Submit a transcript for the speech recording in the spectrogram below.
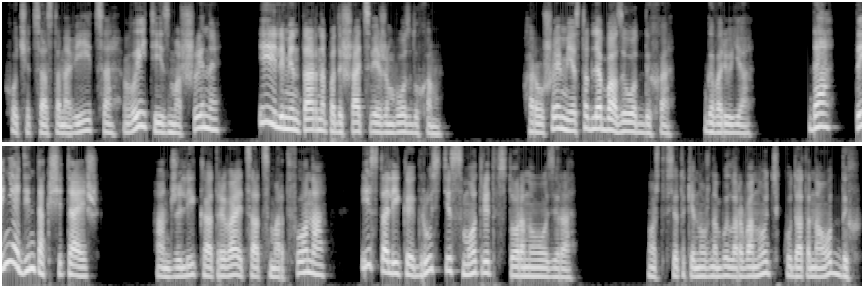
Хочется остановиться, выйти из машины и элементарно подышать свежим воздухом. «Хорошее место для базы отдыха», — говорю я. «Да, ты не один так считаешь. Анжелика отрывается от смартфона и с толикой грусти смотрит в сторону озера. Может, все таки нужно было рвануть куда-то на отдых?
